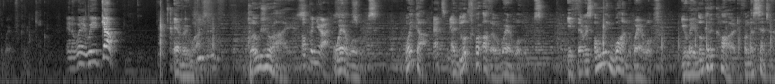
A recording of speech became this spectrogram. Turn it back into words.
the werewolf card. Okay, cool. In a way, we go. Everyone, close your eyes. Open your eyes. Werewolves, wake up and look for other werewolves. If there is only one werewolf, you may look at a card from the center.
